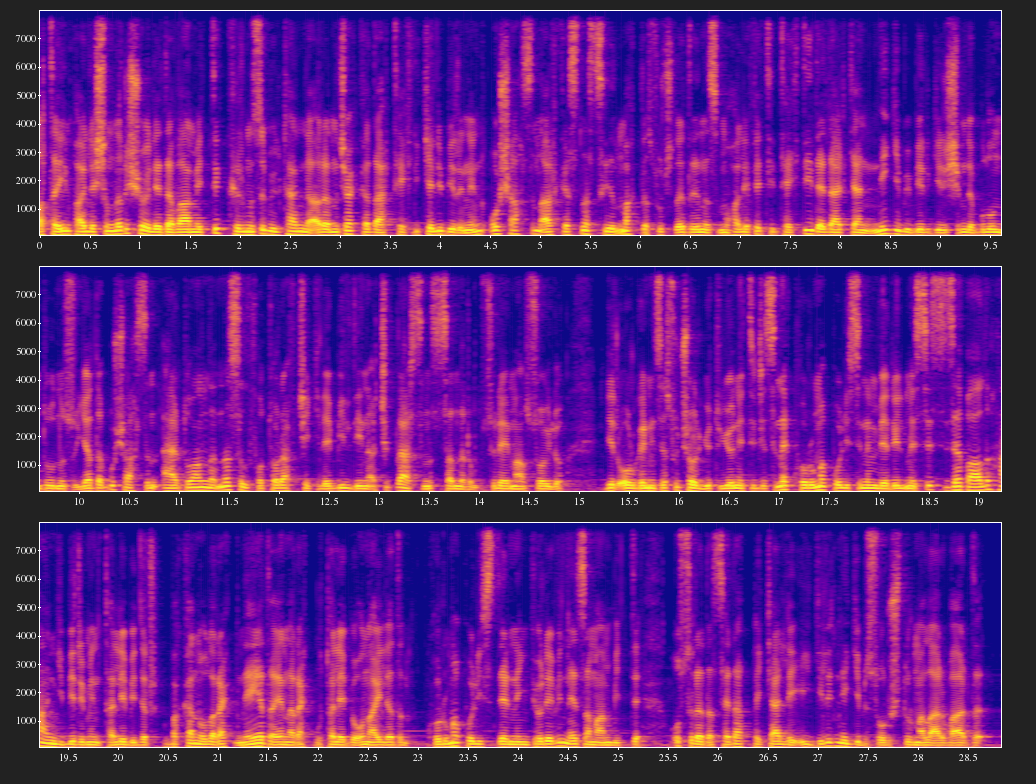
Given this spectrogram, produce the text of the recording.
Atay'ın paylaşımları şöyle devam etti. Kırmızı bültenle aranacak kadar tehlikeli birinin o şahsın arkasına sığınmakla suçladığınız muhalefeti tehdit ederken ne gibi bir girişimde bulunduğunuzu ya da bu şahsın Erdoğan'la nasıl fotoğraf çekilebildiğini açıklarsınız sanırım Süleyman Soylu. Bir organize suç örgütü yöneticisine koruma polisinin verilmesi size bağlı hangi birimin talebidir? Bakan olarak neye dayanarak bu talebi onayladın? Koruma polislerinin görevi ne zaman bitti? O sırada Sedat Peker'le ilgili ne gibi soruşturmalar vardı?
